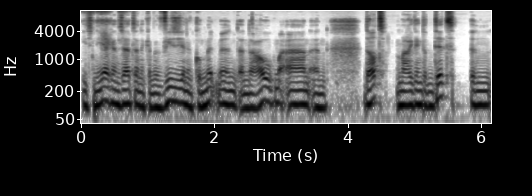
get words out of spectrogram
iets neer gaan zetten en ik heb een visie en een commitment en daar hou ik me aan en dat. Maar ik denk dat dit een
